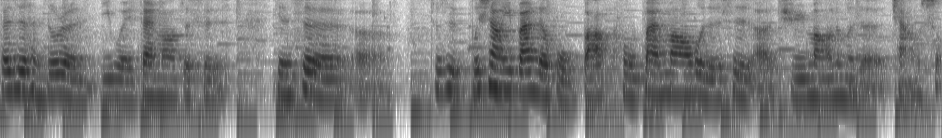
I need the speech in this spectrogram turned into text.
但是很多人以为玳瑁就是颜色呃。就是不像一般的虎斑虎斑猫或者是呃橘猫那么的抢手，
